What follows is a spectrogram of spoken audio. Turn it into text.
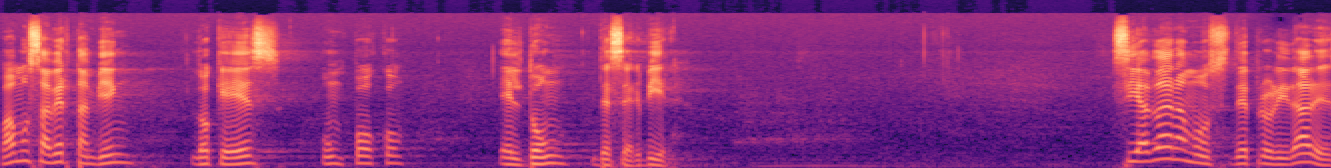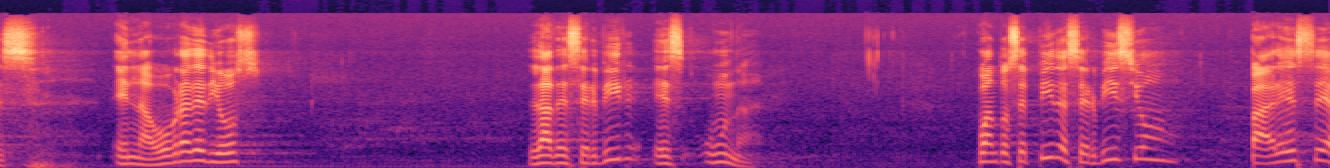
Vamos a ver también lo que es un poco el don de servir. Si habláramos de prioridades en la obra de Dios, la de servir es una. Cuando se pide servicio, parece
